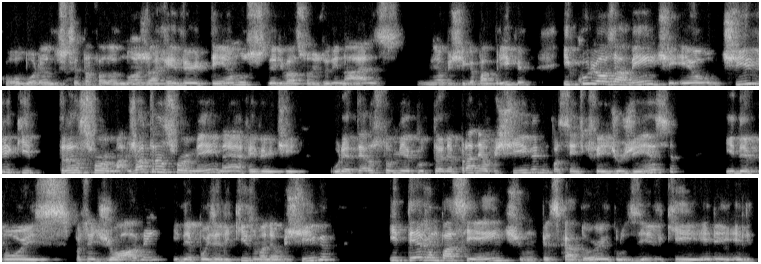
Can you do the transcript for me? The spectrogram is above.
corroborando o que você está falando, nós já revertemos derivações urinárias, neobexiga pabrica, e curiosamente eu tive que transformar, já transformei, né, reverti ureterostomia cutânea para neobexiga, de um paciente que fez de urgência, e depois, paciente jovem, e depois ele quis uma neobexiga, e teve um paciente, um pescador, inclusive, que ele, ele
